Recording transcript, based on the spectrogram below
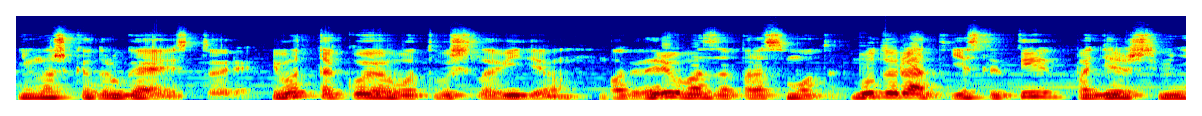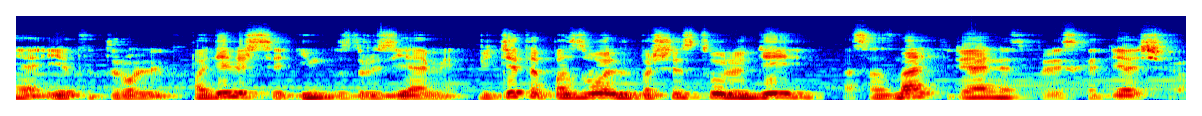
немножко другая история. И вот такое вот вышло видео. Благодарю вас за просмотр. Буду рад, если ты поддержишь меня и этот ролик, поделишься им с друзьями. Ведь это позволит большинству людей осознать реальность происходящего.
